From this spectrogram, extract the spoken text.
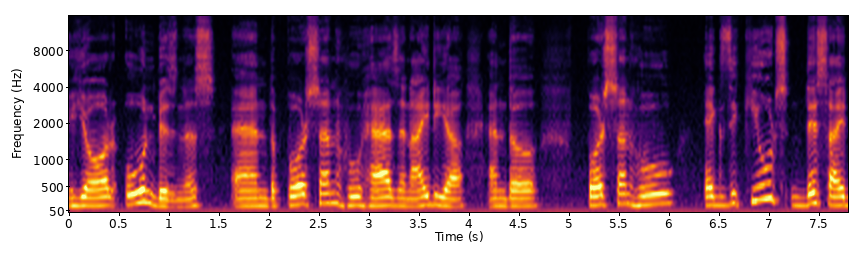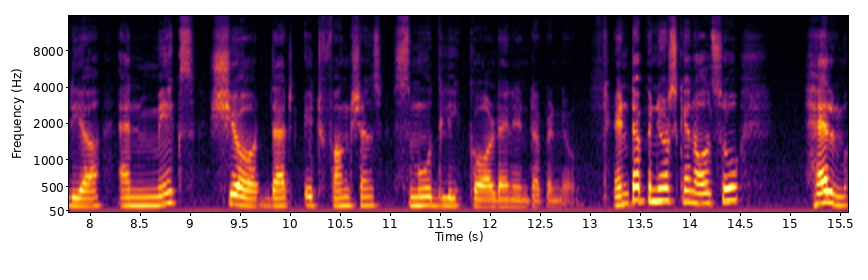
your own business and the person who has an idea and the person who executes this idea and makes sure that it functions smoothly called an entrepreneur entrepreneurs can also helm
